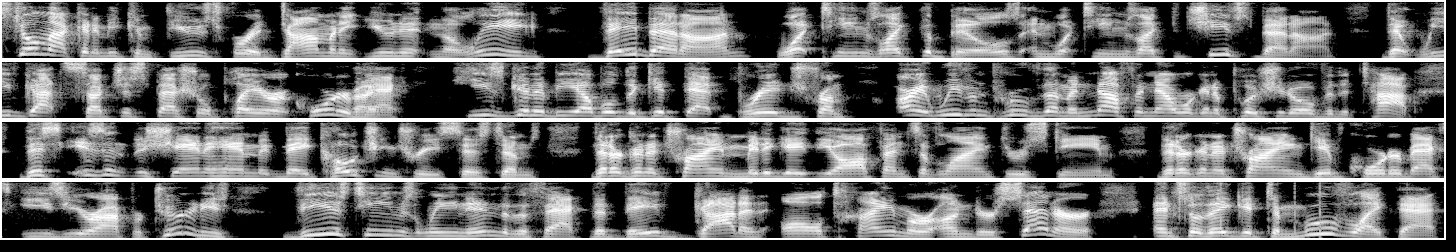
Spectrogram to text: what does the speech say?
still not going to be confused for a dominant unit in the league. They bet on what teams like the Bills and what teams like the Chiefs bet on that we've got such a special player at quarterback. He's going to be able to get that bridge from, all right, we've improved them enough, and now we're going to push it over the top. This isn't the Shanahan McVay coaching tree systems that are going to try and mitigate the offensive line through scheme, that are going to try and give quarterbacks easier opportunities. These teams lean into the fact that they've got an all timer under center, and so they get to move like that.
